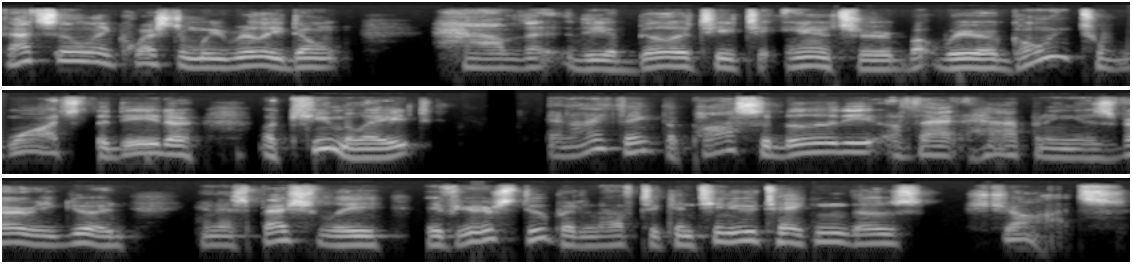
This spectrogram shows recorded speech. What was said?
That's the only question we really don't have the, the ability to answer, but we are going to watch the data accumulate. And I think the possibility of that happening is very good. And especially if you're stupid enough to continue taking those shots,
